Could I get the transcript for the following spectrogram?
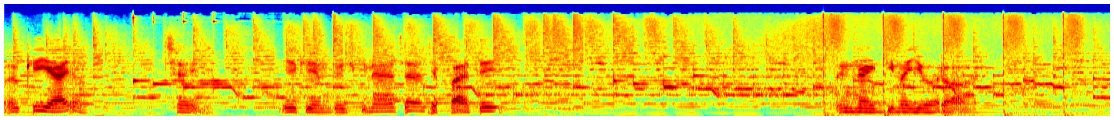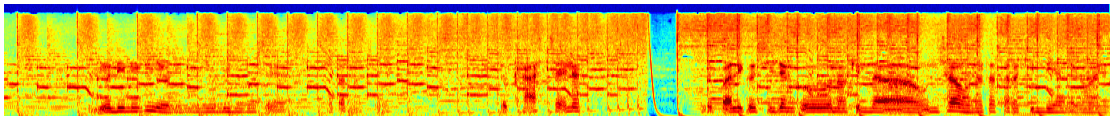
ल केही आयो छैन एकेएमको स्किन आएछ जे पाए त्यही अनि नाइन्टीमा यो र। यो लिने कि यो लिने? यो छ। त्यो खास छैन। योपालिको सिजनको नकिन्दा हुन्छ हुन त तर किनिदिइहालेको मैले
